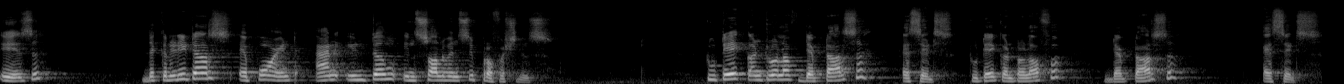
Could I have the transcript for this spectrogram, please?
is the creditors appoint an interim insolvency professionals to take control of debtors assets, to take control of debtors assets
